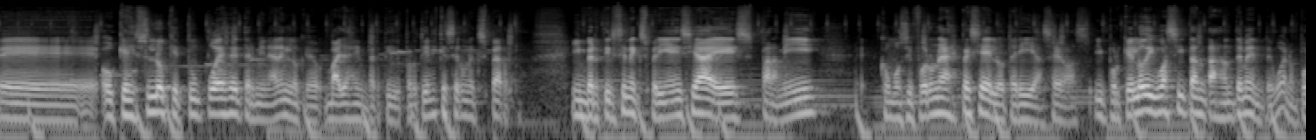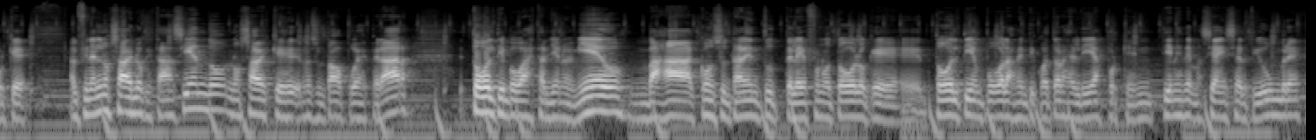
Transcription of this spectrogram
eh, o qué es lo que tú puedes determinar en lo que vayas a invertir, pero tienes que ser un experto. Invertir sin experiencia es para mí como si fuera una especie de lotería, Sebas. ¿Y por qué lo digo así tan tajantemente? Bueno, porque al final no sabes lo que estás haciendo, no sabes qué resultados puedes esperar, todo el tiempo vas a estar lleno de miedo, vas a consultar en tu teléfono todo lo que todo el tiempo, las 24 horas del día porque tienes demasiada incertidumbre.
